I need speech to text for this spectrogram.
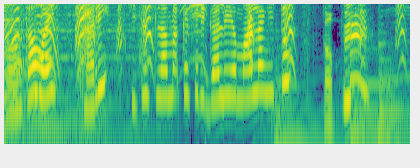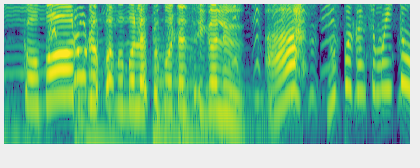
Kawan-kawan, mari kita selamatkan serigala yang malang itu. Tapi... Kau baru dapat membalas perbuatan serigala. Ah, lupakan semua itu.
